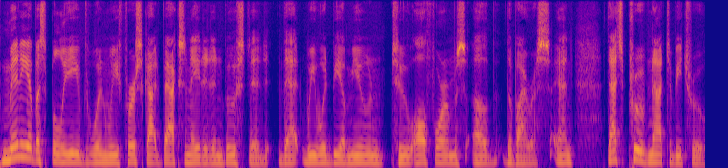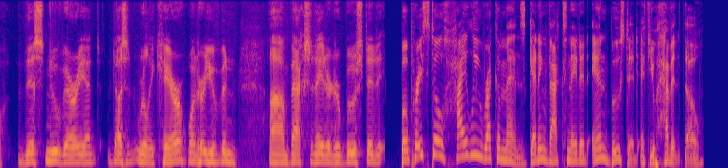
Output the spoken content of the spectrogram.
Many of us believed when we first got vaccinated and boosted that we would be immune to all forms of the virus. And that's proved not to be true. This new variant doesn't really care whether you've been um, vaccinated or boosted. Beaupre still highly recommends getting vaccinated and boosted if you haven't, though,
